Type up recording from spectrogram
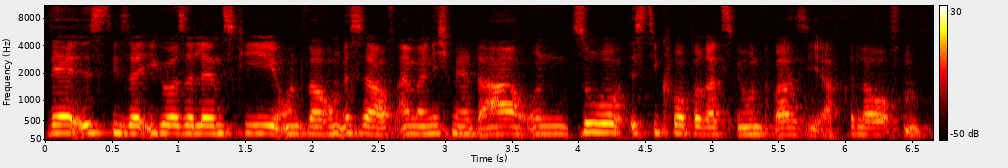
Wer ist dieser Igor Zelensky und warum ist er auf einmal nicht mehr da? Und so ist die Kooperation quasi abgelaufen.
